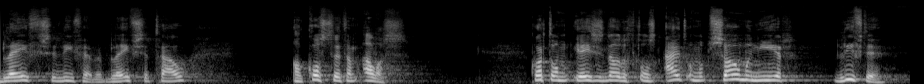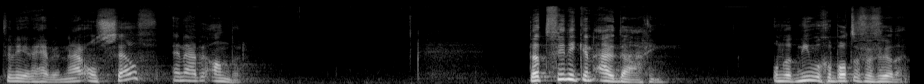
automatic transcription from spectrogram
bleef ze liefhebben. Bleef ze trouw. Al kostte het hem alles. Kortom, Jezus nodigt ons uit om op zo'n manier liefde te leren hebben. Naar onszelf en naar de ander. Dat vind ik een uitdaging. Om dat nieuwe gebod te vervullen.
